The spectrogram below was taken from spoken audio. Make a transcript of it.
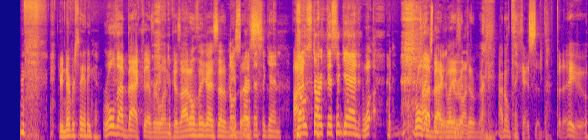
you never say it again. Roll that back, everyone, because I don't think I said amiibos. Don't start this again. I- Don't start this again. What? Roll that back, it, ladies everyone. and gentlemen. I don't think I said that, but anywho.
